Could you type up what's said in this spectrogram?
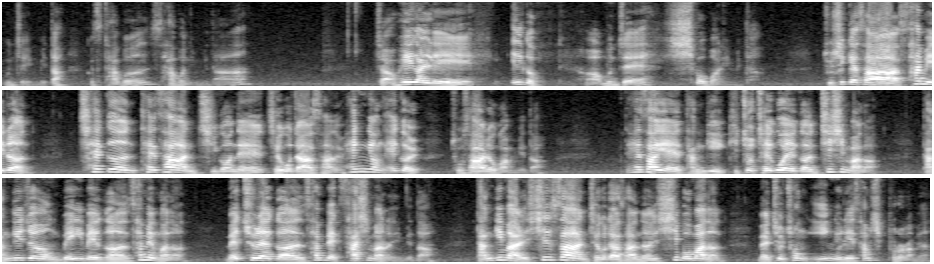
문제입니다. 그래서 답은 4번입니다. 자, 회의 관리 1급 어, 문제 15번입니다. 주식회사 3일은 최근 퇴사한 직원의 재고자산 횡령액을 조사하려고 합니다. 회사의 단기 기초 재고액은 70만원, 단기 중 매입액은 300만원, 매출액은 340만원입니다. 단기말 실사한 재고자산은 15만원, 매출 총 이익률이 30%라면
